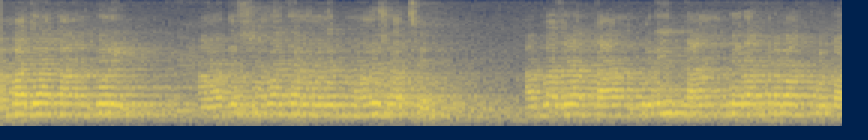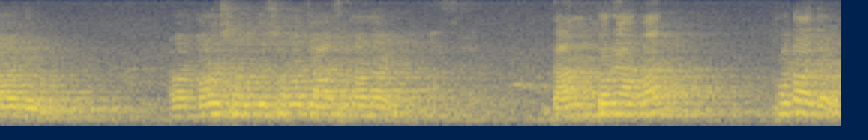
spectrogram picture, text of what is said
আমরা যারা দান করি আমাদের সমাজে অনেক মানুষ আছে। আমরা যারা দান করি, দান করে পর আবার খোটাও দেই আমার মানুষ আমাদের সমাজে আছে না নাই? দান করে আবার খোটা দেয়।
